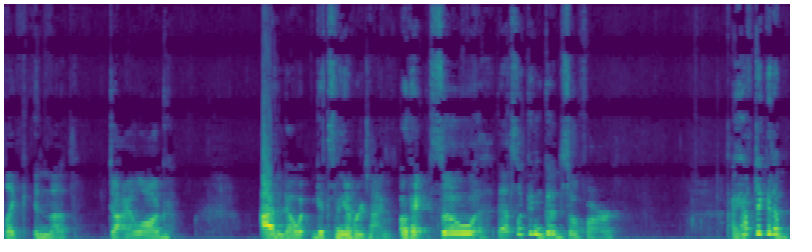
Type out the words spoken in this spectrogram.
like in the dialogue. I don't know, it gets me every time. Okay, so that's looking good so far. I have to get a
